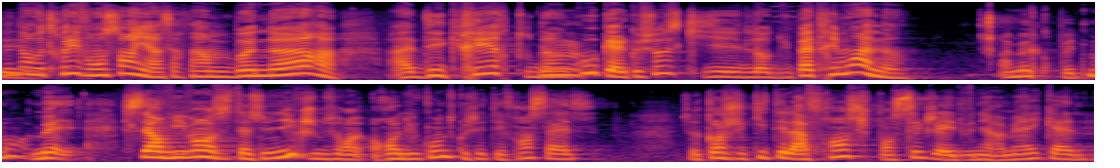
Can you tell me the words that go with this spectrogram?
Mais dans votre livre, on sent il y a un certain bonheur à décrire tout d'un Mm. coup quelque chose qui est de du patrimoine. Ah mais complètement. Mais c'est en vivant aux États-Unis que je me suis ren- rendu compte que j'étais française. Parce que quand j'ai quitté la France, je pensais que j'allais devenir américaine. Vous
